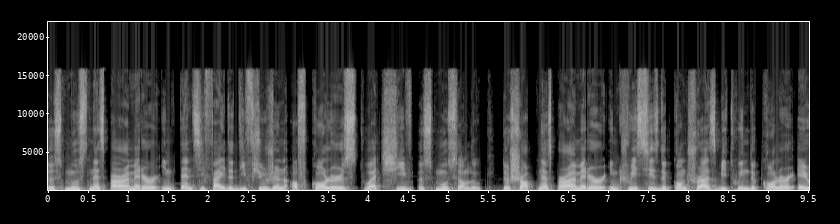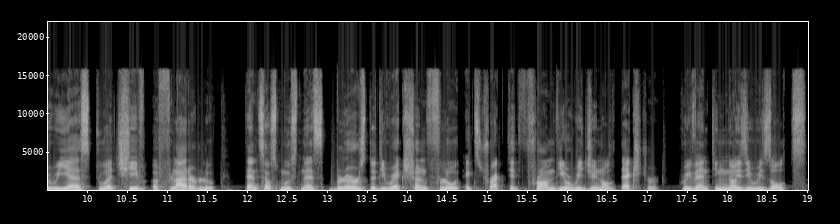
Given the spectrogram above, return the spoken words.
The smoothness parameter intensifies the diffusion of colors to achieve a smoother look. The sharpness parameter increases the contrast between the color areas to achieve a flatter look. Tensor smoothness blurs the direction flow extracted from the original texture, preventing noisy results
